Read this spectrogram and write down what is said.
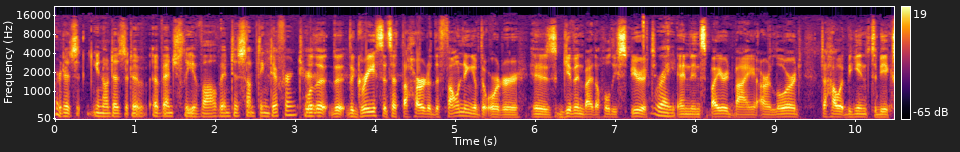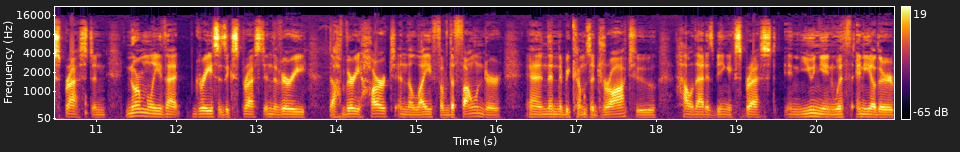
or does it, you know, does it eventually evolve into something different? Or? Well, the, the the grace that's at the heart of the founding of the order is given by the Holy Spirit, right. and inspired by our Lord to how it begins to be expressed. And normally, that grace is expressed in the very the very heart and the life of the founder, and then there becomes a draw to how that is being expressed in union with any other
